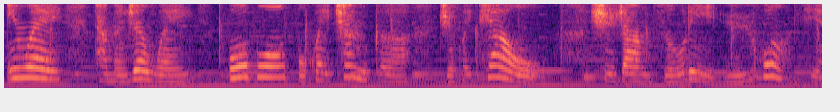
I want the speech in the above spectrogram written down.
因为他们认为。波波不会唱歌，只会跳舞，是让族里渔获减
